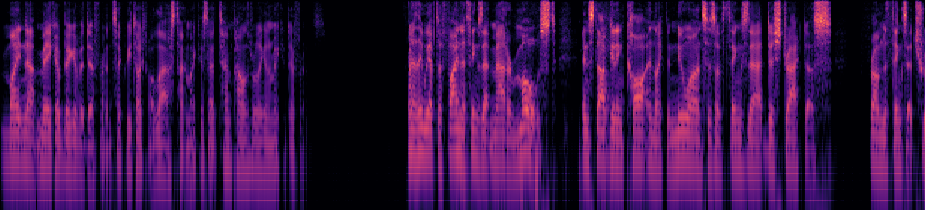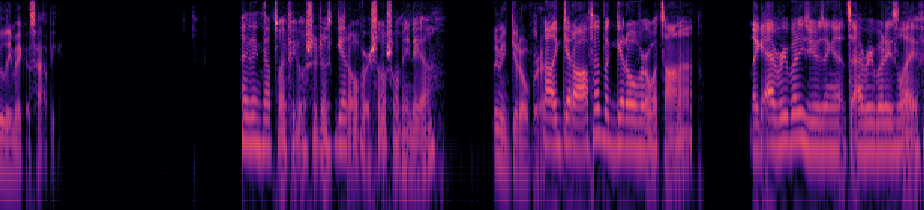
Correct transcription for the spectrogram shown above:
might not make a big of a difference like we talked about last time like is that 10 pounds really going to make a difference and i think we have to find the things that matter most and stop getting caught in like the nuances of things that distract us from the things that truly make us happy I think that's why people should just get over social media. what do you mean get over it Not like get off it, but get over what's on it. Like everybody's using it. It's everybody's life.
